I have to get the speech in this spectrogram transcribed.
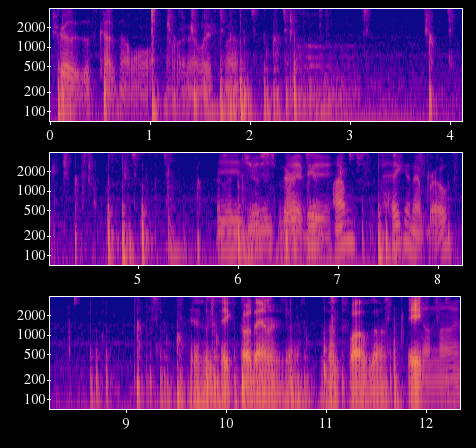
Surely this guy's not wa- running away from us. He 17, just might 13. be. I'm just pegging it, bro. He doesn't take bow damage though. He's on 12 though. He's 8. on nine.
